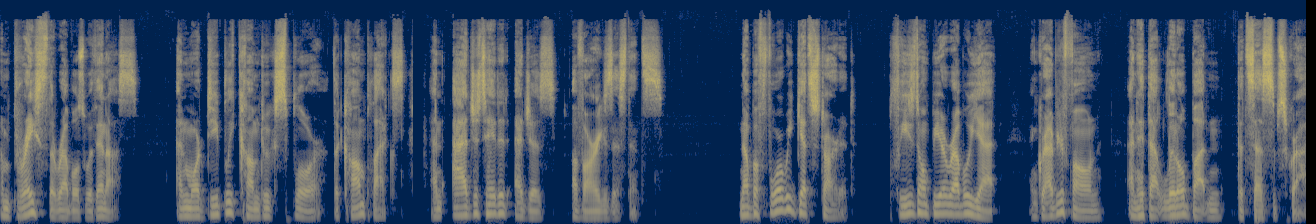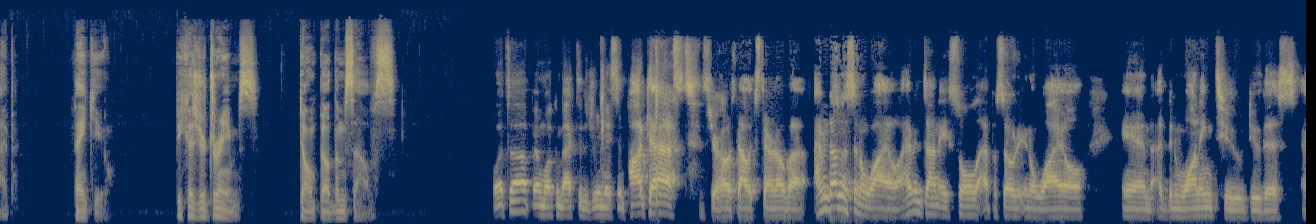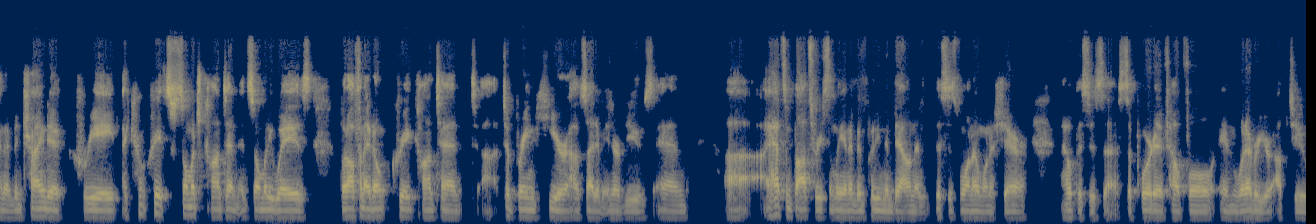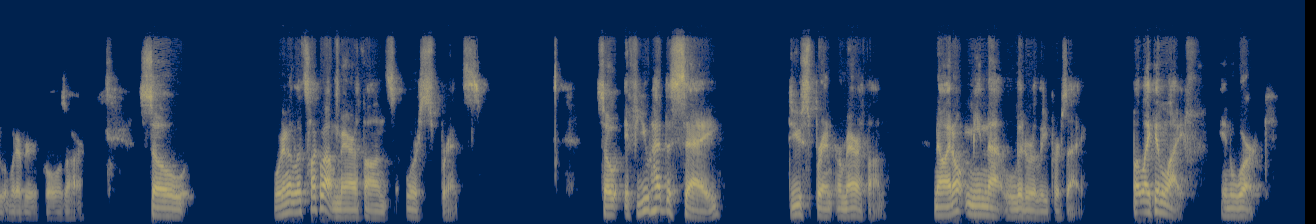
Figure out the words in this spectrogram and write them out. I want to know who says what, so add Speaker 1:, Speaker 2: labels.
Speaker 1: embrace the rebels within us, and more deeply come to explore the complex and agitated edges of our existence. Now, before we get started, please don't be a rebel yet and grab your phone and hit that little button that says subscribe. Thank you. Because your dreams don't build themselves. What's up, and welcome back to the Dream Mason podcast. It's your host, Alex Terranova. I haven't done this in a while. I haven't done a solo episode in a while, and I've been wanting to do this, and I've been trying to create. I can create so much content in so many ways, but often I don't create content uh, to bring here outside of interviews. And uh, I had some thoughts recently, and I've been putting them down, and this is one I want to share. I hope this is uh, supportive, helpful in whatever you're up to and whatever your goals are. So we're gonna let's talk about marathons or sprints. So if you had to say, do you sprint or marathon? Now I don't mean that literally per se, but like in life, in work,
